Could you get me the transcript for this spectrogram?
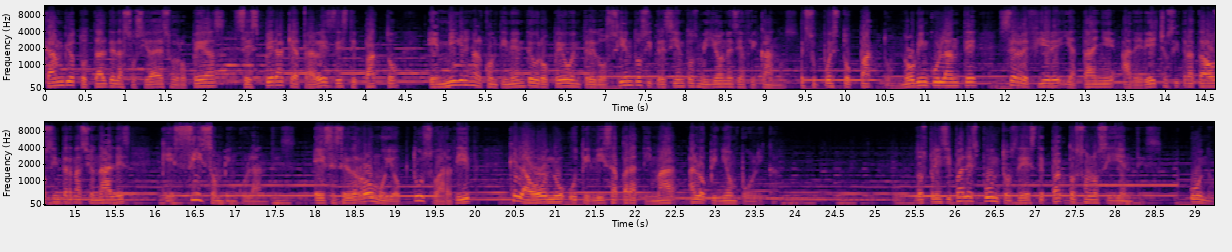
cambio total de las sociedades europeas, se espera que a través de este pacto emigren al continente europeo entre 200 y 300 millones de africanos. El supuesto pacto no vinculante se refiere y atañe a derechos y tratados internacionales que sí son vinculantes. Ese es el romo y obtuso ardid que la ONU utiliza para timar a la opinión pública. Los principales puntos de este pacto son los siguientes. 1.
